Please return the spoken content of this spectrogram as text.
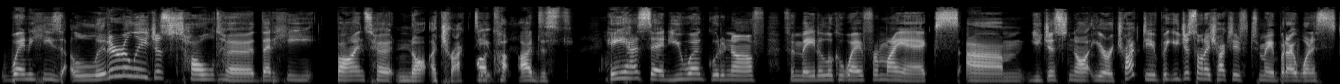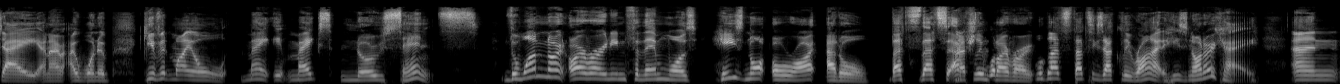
when he's literally just told her that he finds her not attractive. I, I just, He has said you weren't good enough for me to look away from my ex. Um, you're just not you're attractive, but you're just not attractive to me. But I want to stay and I, I want to give it my all, mate. It makes no sense. the one note I wrote in for them was, He's not all right at all. That's, that's actually what I wrote. Well, that's that's exactly right. He's not okay, and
